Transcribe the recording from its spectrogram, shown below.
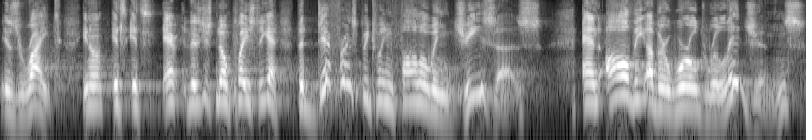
is right. You know, it's, it's, there's just no place to get. The difference between following Jesus and all the other world religions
